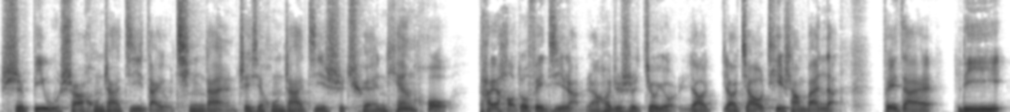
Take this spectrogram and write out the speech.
是 B 五十二轰炸机，带有氢弹，这些轰炸机是全天候，还有好多飞机了，然后就是就有要要交替上班的，飞在离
